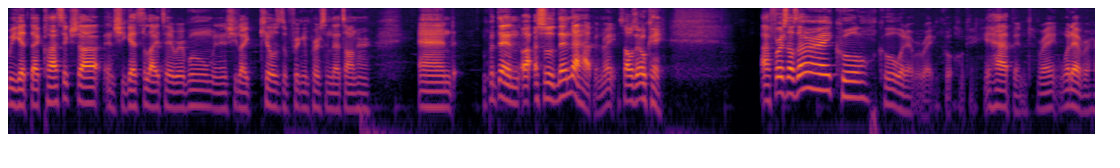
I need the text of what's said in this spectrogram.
we get that classic shot and she gets the lightsaber, boom, and then she like kills the freaking person that's on her, and but then uh, so then that happened, right? So I was like, okay. At first I was like, all right, cool, cool, whatever, right, cool, okay, it happened, right, whatever.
